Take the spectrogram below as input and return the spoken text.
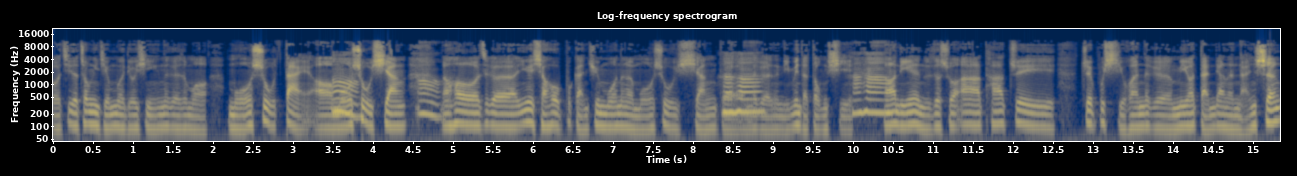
我记得综艺节目流行那个什么。魔术袋啊，魔术箱，嗯，然后这个因为小虎不敢去摸那个魔术箱的那个里面的东西，然后林彦祖就说啊，他最最不喜欢那个没有胆量的男生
